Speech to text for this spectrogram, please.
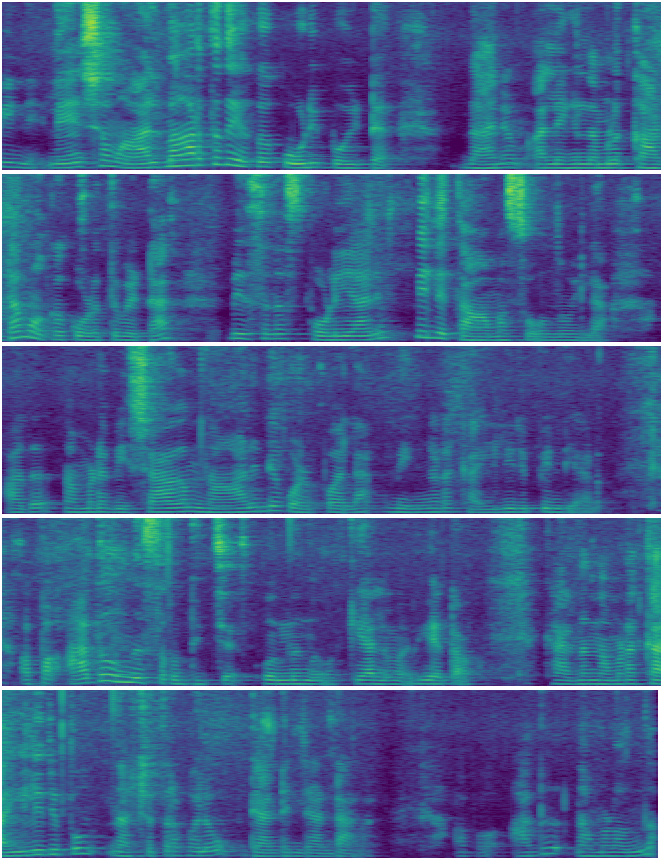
പിന്നെ ലേശം ആത്മാർത്ഥതയൊക്കെ കൂടിപ്പോയിട്ട് ധനം അല്ലെങ്കിൽ നമ്മൾ കടമൊക്കെ കൊടുത്തു വിട്ടാൽ ബിസിനസ് പൊളിയാനും വലിയ താമസമൊന്നുമില്ല. അത് നമ്മുടെ വിശാഖം നാളിന്റെ കുഴപ്പമല്ല നിങ്ങളുടെ കയ്യിലിരിപ്പിന്റെയാണ്. അപ്പോൾ അതൊന്ന് ശ്രദ്ധിച്ച് ഒന്ന് നോക്കിയാൽ മതി കേട്ടോ. കാരണം നമ്മുടെ കയ്യിലിരിപ്പും നക്ഷത്രഫലവും രണ്ടും രണ്ടാണ്. അപ്പോൾ അത് നമ്മളൊന്ന്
